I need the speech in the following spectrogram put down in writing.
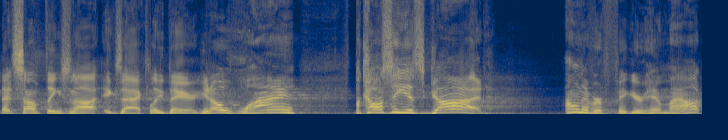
that something's not exactly there. You know why? Because he is God. I'll never figure him out.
